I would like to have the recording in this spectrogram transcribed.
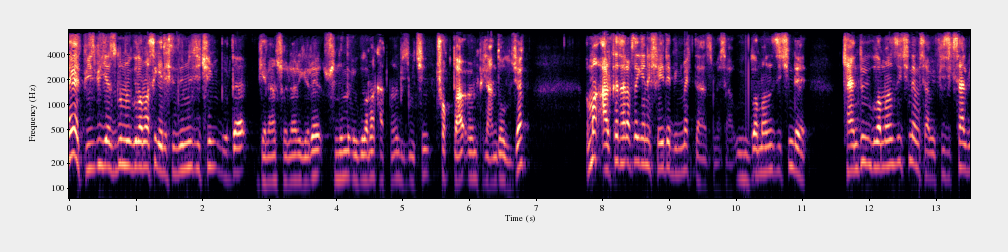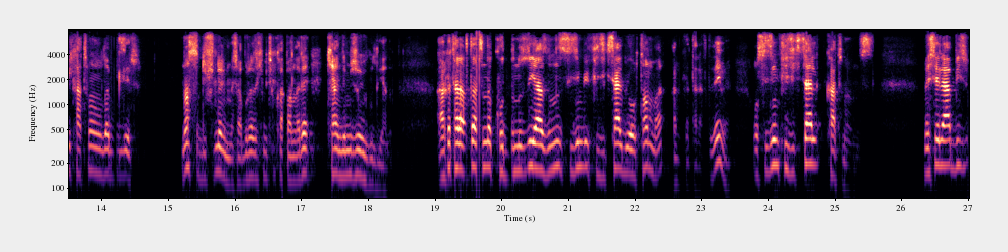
Evet biz bir yazılım uygulaması geliştirdiğimiz için burada gelen sorulara göre sunum ve uygulama katmanı bizim için çok daha ön planda olacak. Ama arka tarafta gene şeyi de bilmek lazım mesela. Uygulamanız için de kendi uygulamanız için de mesela bir fiziksel bir katman olabilir. Nasıl düşünelim mesela buradaki bütün katmanları kendimize uygulayalım. Arka tarafta aslında kodunuzu yazdığınız sizin bir fiziksel bir ortam var arka tarafta değil mi? O sizin fiziksel katmanınız. Mesela biz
